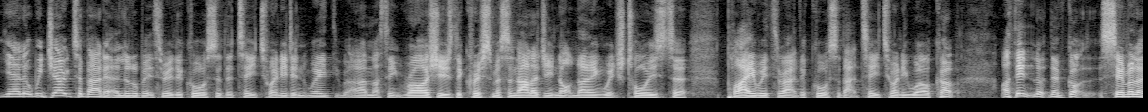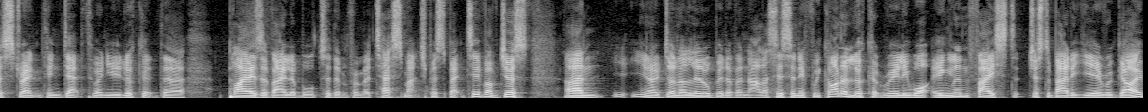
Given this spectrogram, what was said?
Yeah, look, we joked about it a little bit through the course of the T20, didn't we? Um, I think Raj used the Christmas analogy, not knowing which toys to play with throughout the course of that T20 World Cup. I think look they've got similar strength in depth when you look at the players available to them from a test match perspective. I've just um, you know done a little bit of analysis, and if we kind of look at really what England faced just about a year ago,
